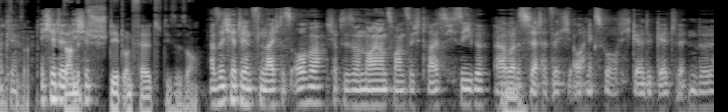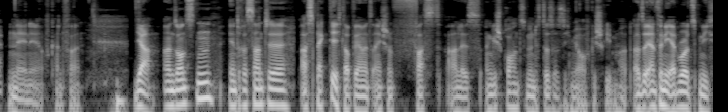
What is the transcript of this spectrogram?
Okay. Gesagt. Ich hätte, Damit ich hätte, steht und fällt die Saison. Also ich hätte jetzt ein leichtes Over. Ich habe sie so 29, 30 Siege, aber mhm. das wäre tatsächlich auch nichts, worauf ich Geld, Geld wetten würde. Nee, nee, auf keinen Fall. Ja, ansonsten interessante Aspekte. Ich glaube, wir haben jetzt eigentlich schon fast alles angesprochen, zumindest das, was ich mir aufgeschrieben habe. Also Anthony Edwards bin ich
